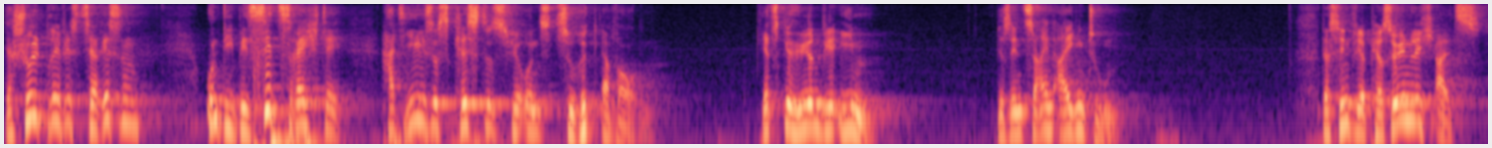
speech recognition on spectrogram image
Der Schuldbrief ist zerrissen und die Besitzrechte hat Jesus Christus für uns zurückerworben. Jetzt gehören wir ihm. Wir sind sein Eigentum. Das sind wir persönlich als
